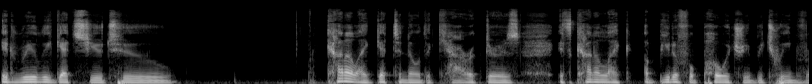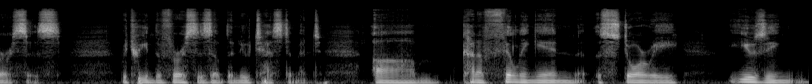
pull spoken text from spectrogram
it really gets you to kind of like get to know the characters. It's kind of like a beautiful poetry between verses, between the verses of the New Testament, um, kind of filling in the story using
